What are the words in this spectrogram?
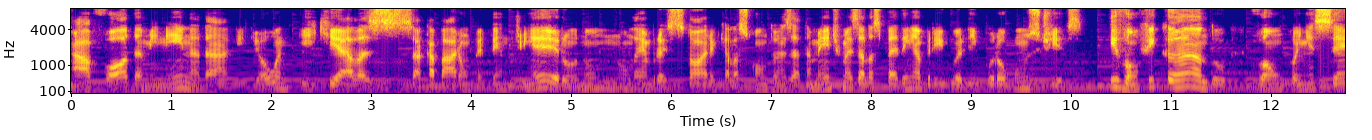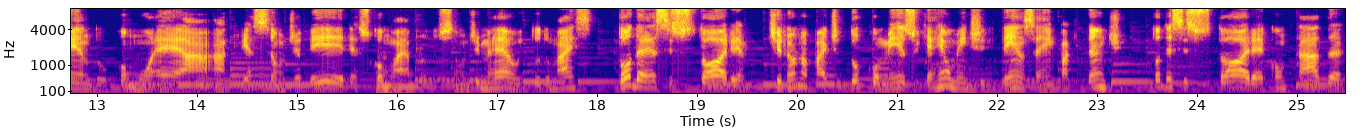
a avó da menina, da Lily Owen, e que elas acabaram perdendo dinheiro, não, lembro a história que elas contam exatamente, mas elas pedem abrigo ali por alguns dias. E vão ficando, vão conhecendo como é a, a criação de abelhas, como é a produção de mel e tudo mais. Toda essa história, tirando a parte do começo, que é realmente densa, é impactante, toda essa história é contada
